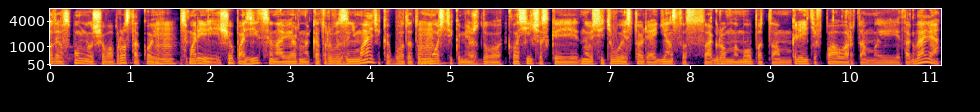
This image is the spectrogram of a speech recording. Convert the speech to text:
Вот я вспомнил еще вопрос такой. Угу. Смотри, еще позиция, наверное, которую вы занимаете, как бы вот этого угу. мостика между классической, ну, сетевой историей агентства с огромным опытом, creative power там и так далее,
